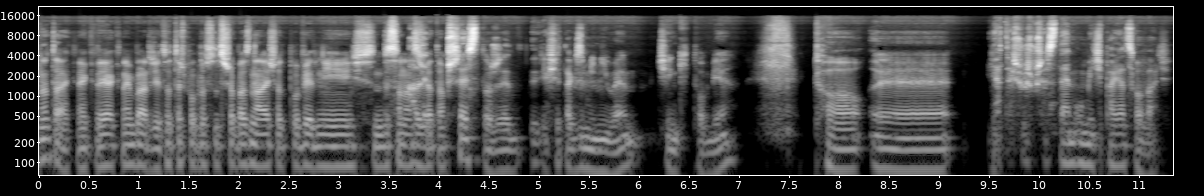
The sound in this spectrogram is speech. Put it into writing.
No tak, jak, jak najbardziej. To też po prostu trzeba znaleźć odpowiedni dysonans Ale świata. przez to, że ja się tak zmieniłem, dzięki tobie, to e, ja też już przestałem umieć pajacować.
